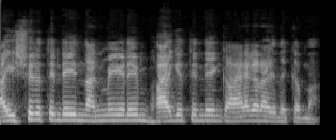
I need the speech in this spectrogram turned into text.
ഐശ്വര്യത്തിന്റെയും നന്മയുടെയും ഭാഗ്യത്തിന്റെയും കാരകനായി നിൽക്കുന്ന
